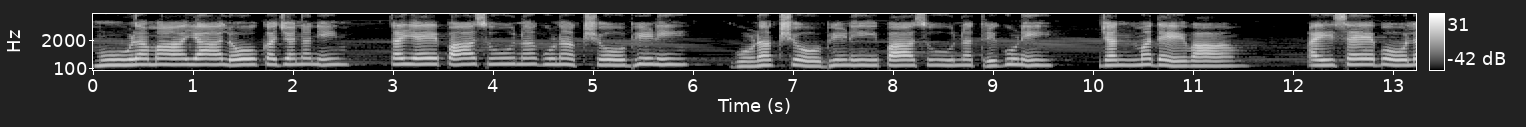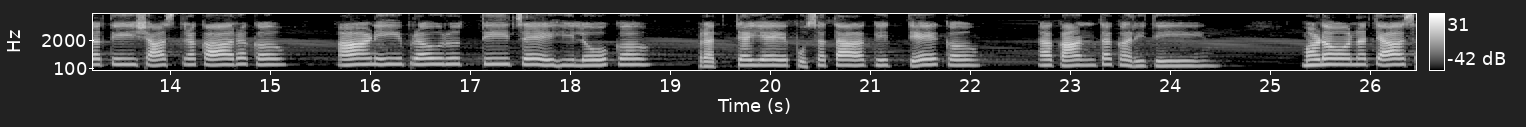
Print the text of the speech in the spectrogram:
मूळ माया लोकजननी तये पासून गुणक्षोभिणी गुणक्षोभिणी पासून त्रिगुणी जन्मदेवा। ऐसे बोलती शास्त्रकारक आणि प्रवृत्तीचेही लोक प्रत्यये पुसता कित्येक अकांत करीती। म्हणून त्यास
